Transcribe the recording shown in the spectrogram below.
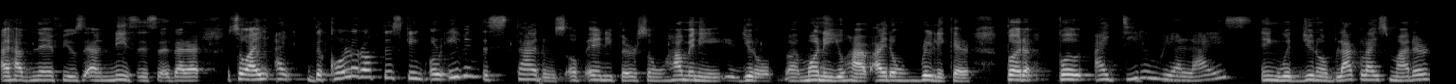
I have nephews and nieces that are. So I, I, the color of the skin, or even the status of any person, how many, you know, uh, money you have, I don't really care. But but I didn't realize, and with you know, Black Lives Matter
